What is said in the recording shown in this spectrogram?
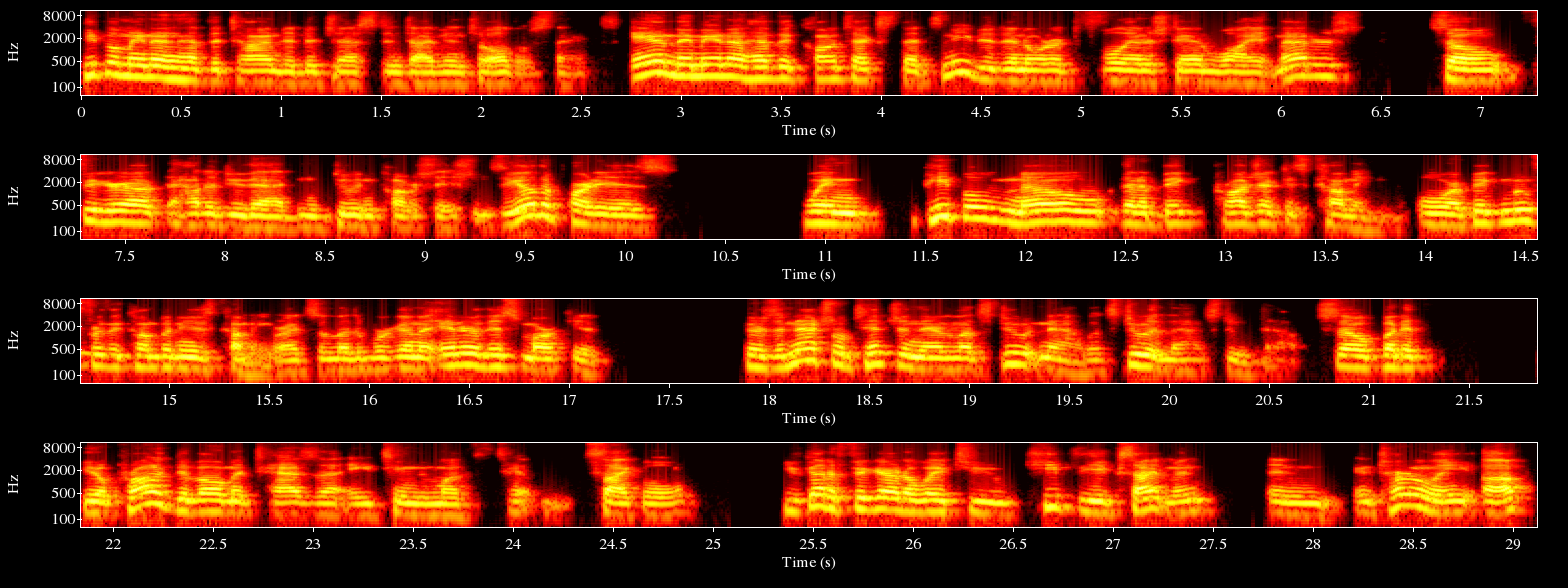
people may not have the time to digest and dive into all those things. And they may not have the context that's needed in order to fully understand why it matters. So figure out how to do that and do it in conversations. The other part is when people know that a big project is coming or a big move for the company is coming, right? So that we're going to enter this market. There's a natural tension there. Let's do it now. Let's do it now. Let's do it now. So, but if you know, product development has an 18 month t- cycle. You've got to figure out a way to keep the excitement and internally up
